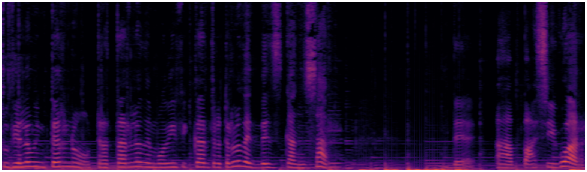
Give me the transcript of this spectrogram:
tu diálogo interno, tratarlo de modificar, tratarlo de descansar, de apaciguar,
